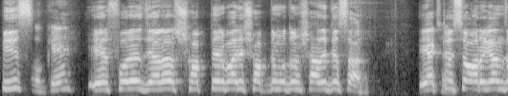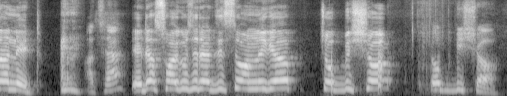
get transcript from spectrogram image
পিস ওকে এরপরে যারা স্বপ্নের বাড়ি স্বপ্নের মতন সাজাইতে চান এই একটা হচ্ছে অর্গানজা নেট আচ্ছা। এটা ছয় কুচি রেট দিচ্ছে অনলি চব্বিশশো। চব্বিশশো। এই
